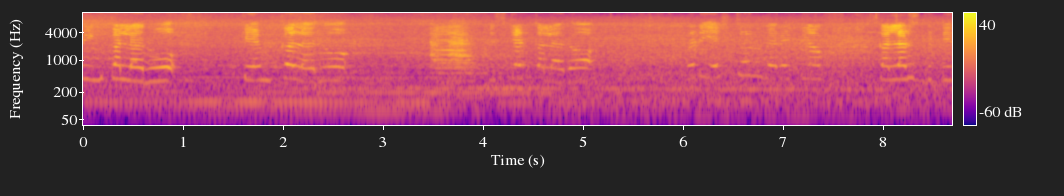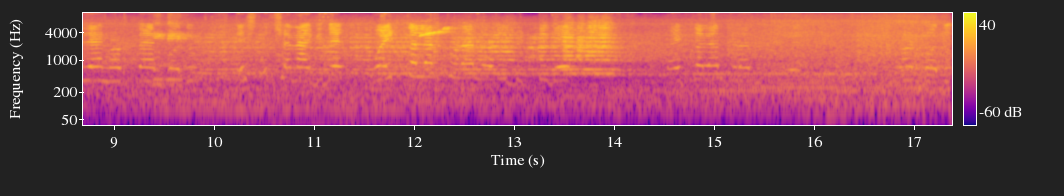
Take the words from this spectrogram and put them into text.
ಪಿಂಕ್ ಕಲರು ಕೆಂಪು ಕಲರು ಬಿಸ್ಕೆಟ್ ಕಲರು ನೋಡಿ ಎಷ್ಟೊಂದು ವೆರೈಟಿ ಆಫ್ ಕಲರ್ಸ್ ಬಿಟ್ಟಿದೆ ನೋಡ್ತಾ ಇರ್ಬೋದು. ಎಷ್ಟು ಚೆನ್ನಾಗಿದೆ. ವೈಟ್ ಕಲರ್ ಕೂಡ ನೋಡಿ ಬಿಟ್ಟಿದೆ. ವೈಟ್ ಕಲರ್ ಕೂಡ ಬಿಟ್ಟಿದೆ ನೋಡ್ಬೋದು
